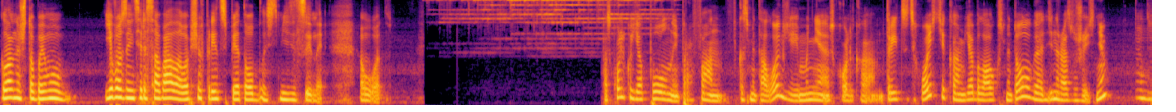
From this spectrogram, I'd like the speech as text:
Главное, чтобы ему его заинтересовала вообще, в принципе, эта область медицины. Вот. Поскольку я полный профан в косметологии, мне сколько, 30 хвостиком, я была у косметолога один раз в жизни. Угу.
